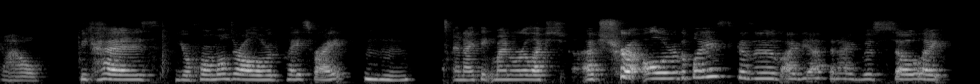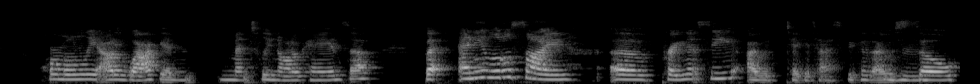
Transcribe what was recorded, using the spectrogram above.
wow. Because your hormones are all over the place, right? Mm-hmm. And I think mine were extra all over the place because of IVF, and I was so like hormonally out of whack and mentally not okay and stuff. But any little sign of pregnancy, I would take a test because I was Mhm. so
